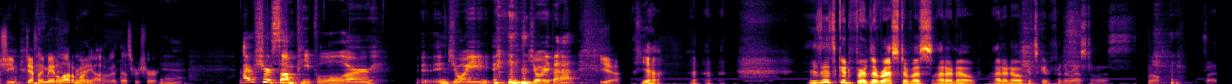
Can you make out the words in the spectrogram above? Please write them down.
she definitely made a lot of money Right. off of it. That's for sure. Yeah. I'm sure some people are enjoy enjoy that. Yeah. Yeah. Is it's good for the rest of us? I don't know. I don't know if it's good for the rest of us. Well, But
